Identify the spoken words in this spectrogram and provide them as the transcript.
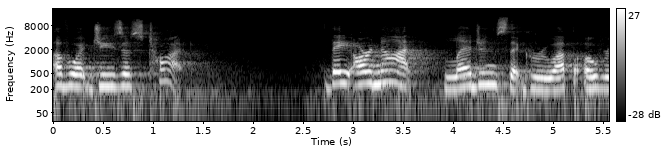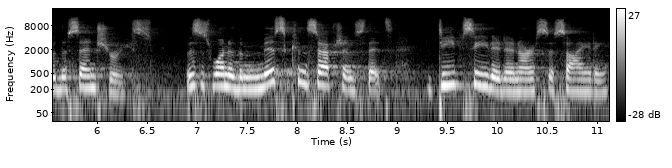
of what Jesus taught. They are not legends that grew up over the centuries. This is one of the misconceptions that's deep seated in our society.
